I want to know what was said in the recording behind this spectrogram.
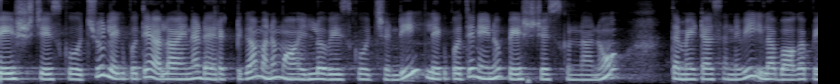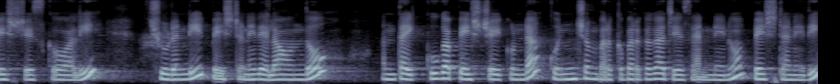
పేస్ట్ చేసుకోవచ్చు. లేకపోతే అలా అయినా డైరెక్ట్గా మనం ఆయిల్లో వేసుకోవచ్చండి. లేకపోతే నేను పేస్ట్ చేసుకున్నాను. టమాటాస్ అనేవి ఇలా బాగా పేస్ట్ చేసుకోవాలి. చూడండి పేస్ట్ అనేది ఎలా ఉందో. అంత ఎక్కువగా పేస్ట్ చేయకుండా కొంచెం బరక బరకగా చేశాను నేను పేస్ట్ అనేది.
